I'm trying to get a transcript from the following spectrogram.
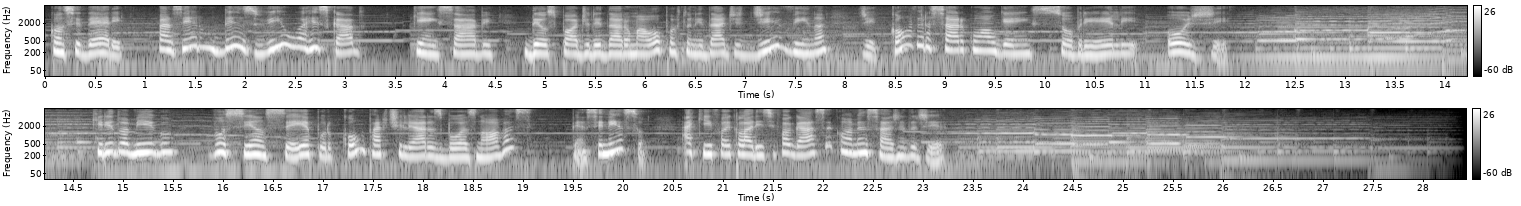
Considere fazer um desvio arriscado. Quem sabe Deus pode lhe dar uma oportunidade divina de conversar com alguém sobre ele hoje. Querido amigo, você anseia por compartilhar as boas novas? Pense nisso. Aqui foi Clarice Fogaça com a mensagem do dia.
